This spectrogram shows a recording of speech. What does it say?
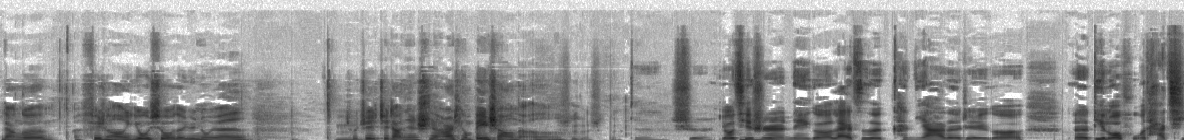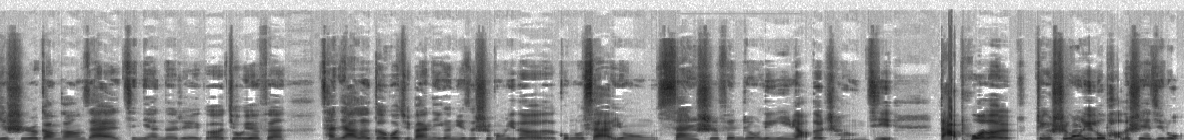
两个非常优秀的运动员，就这这两件事情还是挺悲伤的。嗯，是的，是的，对，是，尤其是那个来自肯尼亚的这个呃蒂罗普，他其实刚刚在今年的这个九月份。参加了德国举办的一个女子十公里的公路赛，用三十分钟零一秒的成绩打破了这个十公里路跑的世界纪录，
